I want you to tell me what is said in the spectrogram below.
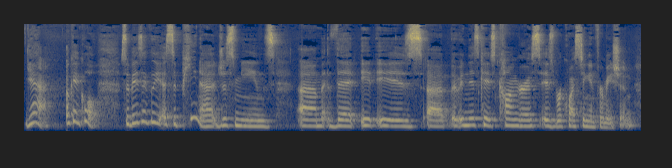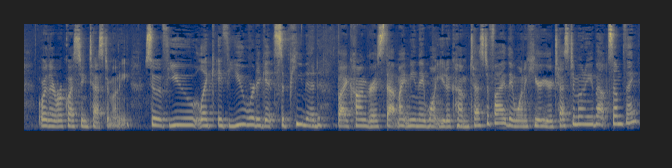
Yeah. Okay, cool. So basically, a subpoena just means um, that it is, uh, in this case, Congress is requesting information or they're requesting testimony. So if you, like, if you were to get subpoenaed by Congress, that might mean they want you to come testify. They want to hear your testimony about something.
